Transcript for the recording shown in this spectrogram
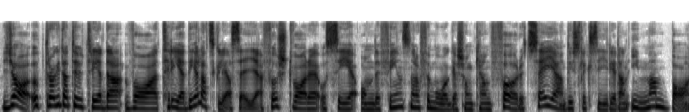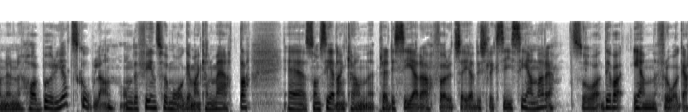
Ja, uppdraget att utreda var tredelat skulle jag säga. Först var det att se om det finns några förmågor som kan förutsäga dyslexi redan innan barnen har börjat skolan. Om det finns förmågor man kan mäta eh, som sedan kan predicera, förutsäga dyslexi senare. Så det var en fråga.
